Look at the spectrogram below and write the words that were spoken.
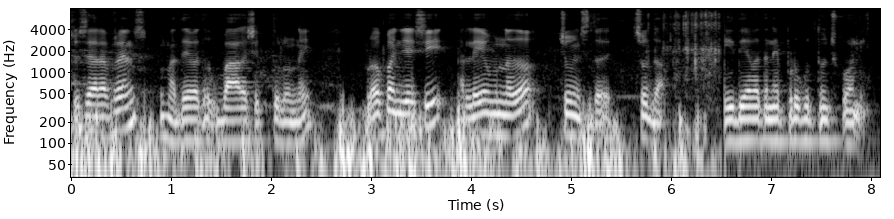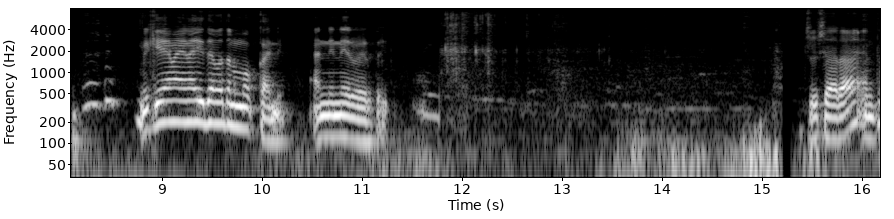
చూసారా ఫ్రెండ్స్? మా దేవతకు బాగా శక్తులు ఉన్నాయి ఇప్పుడు ఓపెన్ చేసి అలా ఏమున్నదో చూపిస్తుంది. చూద్దాం. ఈ దేవతను ఎప్పుడు గుర్తుంచుకోండి మీకు ఏమైనా ఈ దేవతను మొక్కండి. అన్నీ నెరవేరుతాయి. చూసారా ఎంత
